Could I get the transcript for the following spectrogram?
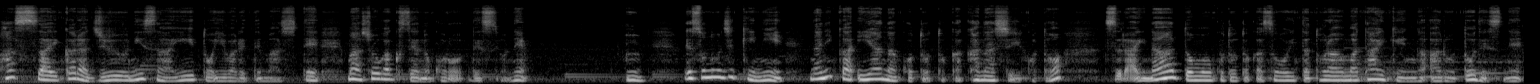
8歳から12歳と言われてましてまあ小学生の頃ですよね。うん、でその時期に何か嫌なこととか悲しいこと辛いなと思うこととかそういったトラウマ体験があるとですね、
